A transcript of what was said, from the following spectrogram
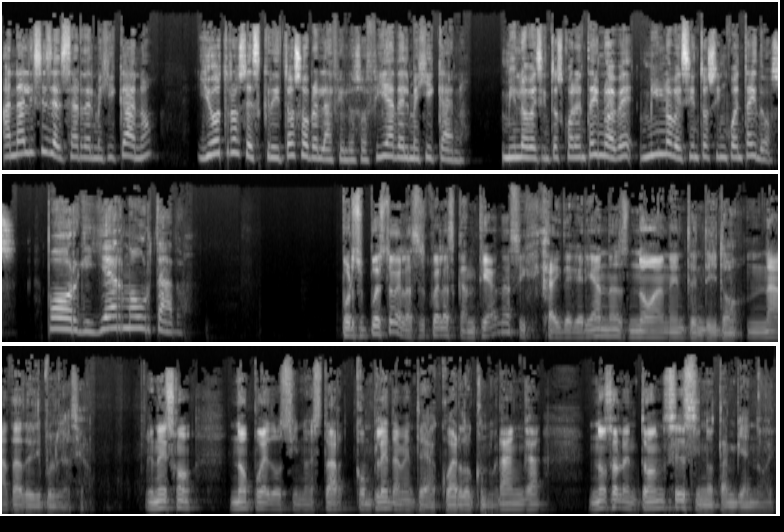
Análisis del Ser del Mexicano y otros escritos sobre la filosofía del mexicano, 1949-1952, por Guillermo Hurtado. Por supuesto que las escuelas kantianas y heideggerianas no han entendido nada de divulgación. En eso no puedo sino estar completamente de acuerdo con Uranga, no solo entonces, sino también hoy.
